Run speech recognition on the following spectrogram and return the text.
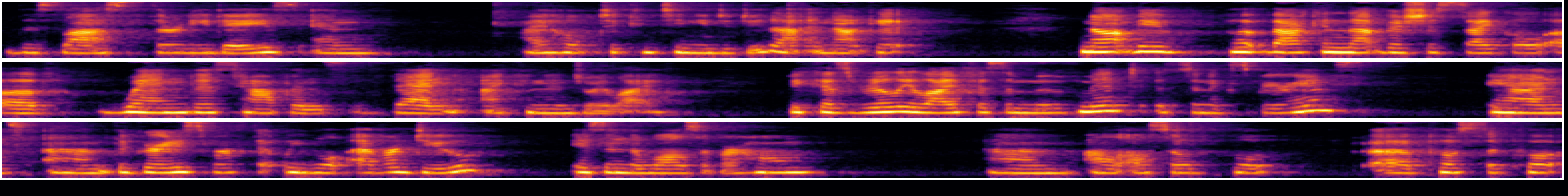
this last 30 days, and I hope to continue to do that and not get not be put back in that vicious cycle of when this happens, then I can enjoy life. Because really, life is a movement, it's an experience. And um, the greatest work that we will ever do is in the walls of our home. Um, I'll also uh, post the quote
